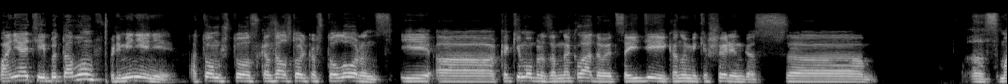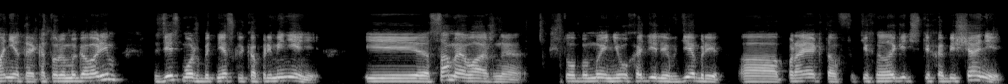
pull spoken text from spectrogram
понятии бытовом в применении, о том, что сказал только что Лоренс, и э, каким образом накладывается идея экономики шеринга с, э, с монетой, о которой мы говорим, здесь может быть несколько применений. И самое важное, чтобы мы не уходили в дебри э, проектов технологических обещаний,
